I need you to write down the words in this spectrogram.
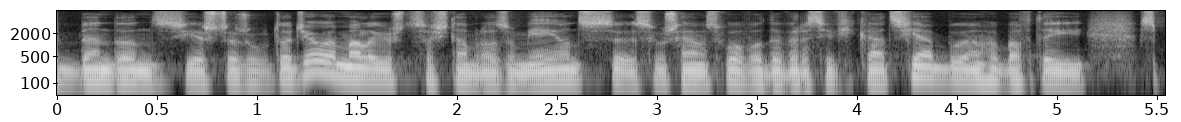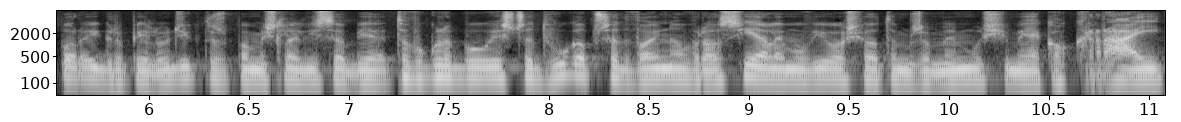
będąc jeszcze żółtodziełem, ale już coś tam rozumiejąc, słyszałem słowo dywersyfikacja. Byłem chyba w tej sporej grupie ludzi, którzy pomyśleli sobie, to w ogóle było jeszcze długo przed wojną w Rosji, ale mówiło się o tym, że my musimy jako kraj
